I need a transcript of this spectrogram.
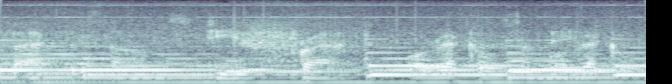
the fact that sounds diffract or echoes and echoes.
